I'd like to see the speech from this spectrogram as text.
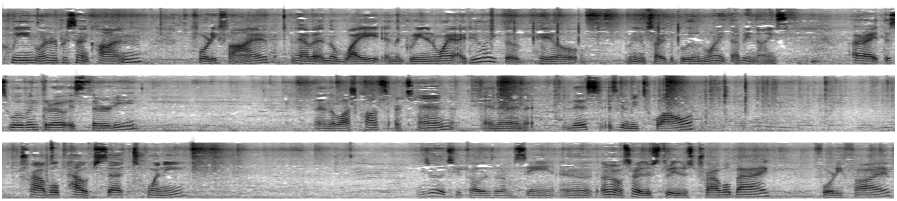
queen 100% cotton. 45. They have it in the white and the green and white. I do like the pale, I mean, I'm sorry, the blue and white. That'd be nice. All right, this woven throw is 30. And the washcloths are 10. And then this is going to be 12. Travel pouch set 20. These are the two colors that I'm seeing. And, oh no, sorry, there's three. There's travel bag, 45.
